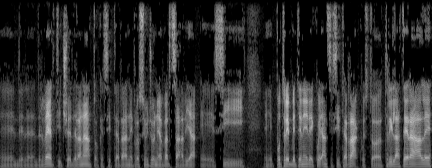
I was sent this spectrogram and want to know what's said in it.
eh, del, del vertice della Nato che si terrà nei prossimi giorni a Varsavia eh, si eh, potrebbe tenere, anzi si terrà questo trilaterale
